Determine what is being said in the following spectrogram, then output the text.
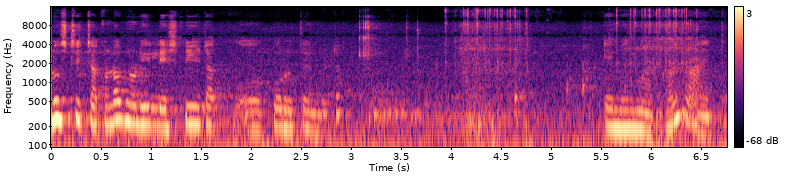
ಲೂಸ್ ಸ್ಟಿಚ್ ಹಾಕೊಂಡೋಗಿ ನೋಡಿ ಇಲ್ಲಿ ಎಷ್ಟು ನೀಟಾಗಿ ಕೂರುತ್ತೆ ಅಂದ್ಬಿಟ್ಟು. ಏಮಿಂಗ್ ಮಾಡ್ಕೊಂಡ್ರೆ ಆಯಿತು.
